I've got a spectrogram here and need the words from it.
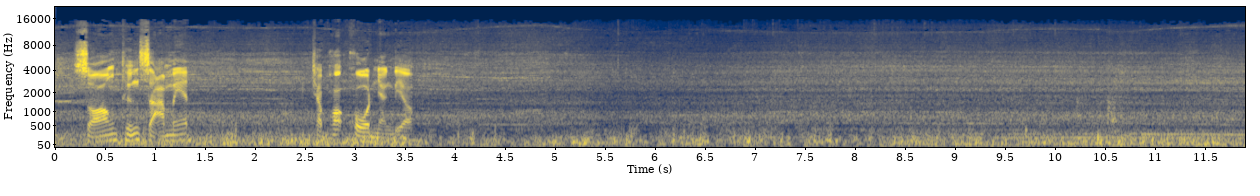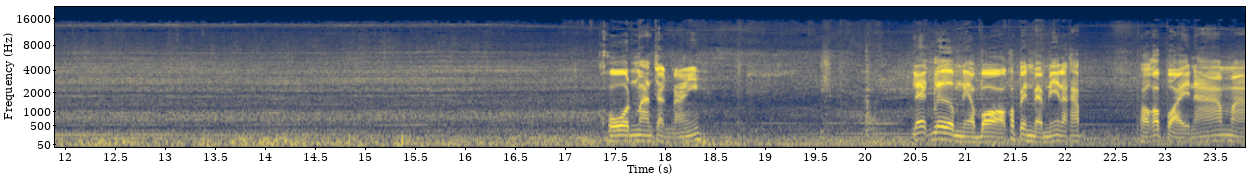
2ถึง3เมตร เฉพาะโคนอย่างเดียว คนมาจากไหนแรกเริ่มเนี่ยบ่อก็เป็นแบบนี้แหละครับ พอก็ปล่อยน้ำมา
